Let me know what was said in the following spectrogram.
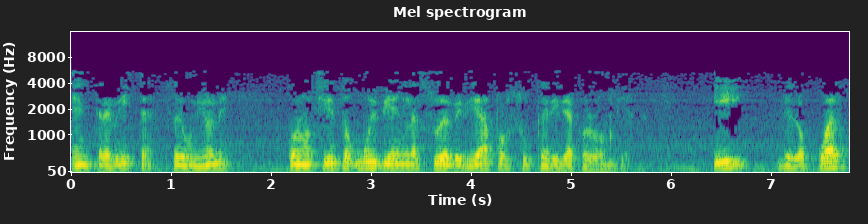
entrevistas, reuniones, conociendo muy bien la, su debilidad por su querida Colombia y de lo cual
